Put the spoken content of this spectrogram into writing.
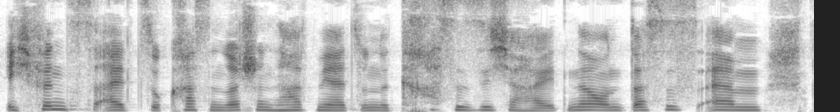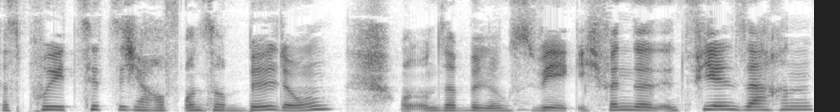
ich finde es halt so krass, in Deutschland haben wir halt so eine krasse Sicherheit, ne? Und das ist, ähm, das projiziert sich auch auf unsere Bildung und unser Bildungsweg. Ich finde, in vielen Sachen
